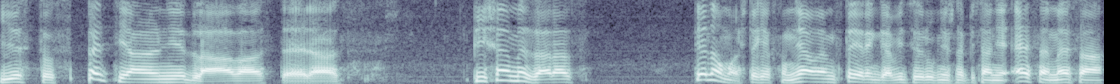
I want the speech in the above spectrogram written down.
jest to specjalnie dla Was teraz. Piszemy zaraz wiadomość. Tak jak wspomniałem, w tej rękawicy również napisanie SMS-a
